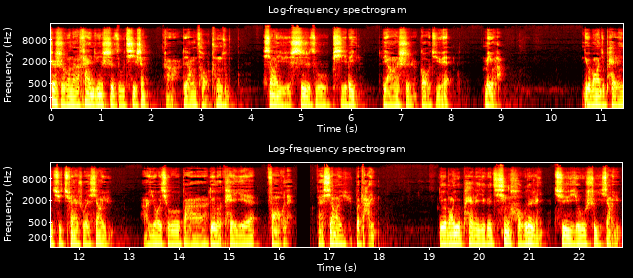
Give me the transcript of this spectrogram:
这时候呢，汉军士卒气盛。啊，粮草充足，项羽士卒疲惫，粮食告绝，没有了。刘邦就派人去劝说项羽，啊，要求把刘老太爷放回来，但项羽不答应。刘邦又派了一个姓侯的人去游说项羽，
